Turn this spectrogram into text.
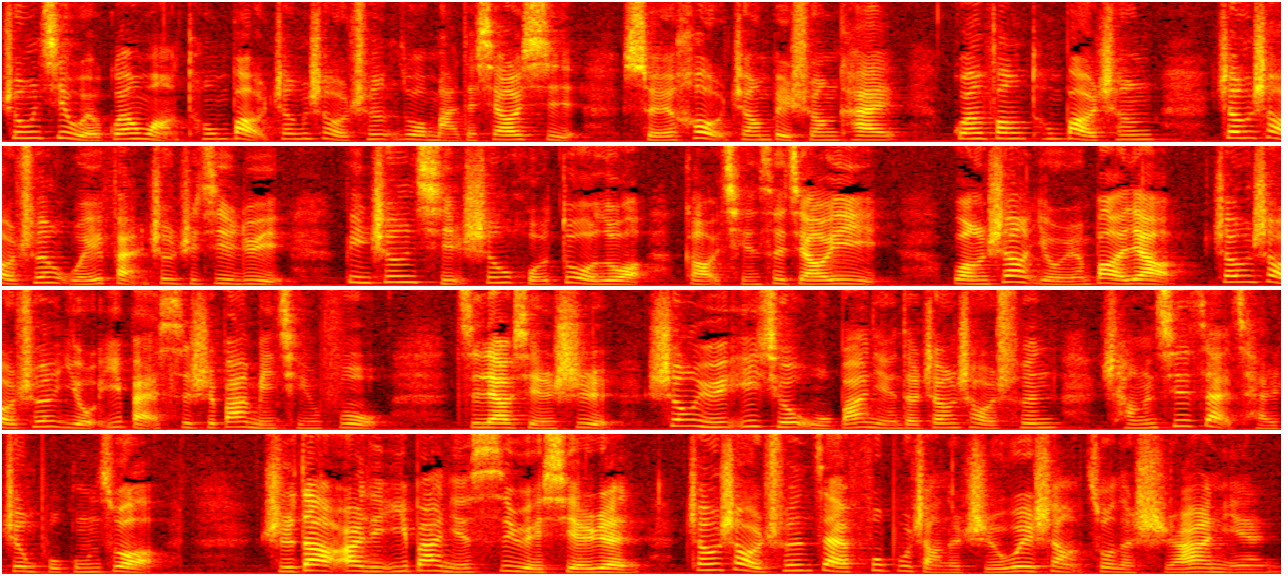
中纪委官网通报张少春落马的消息，随后张被双开。官方通报称，张少春违反政治纪律，并称其生活堕落，搞钱色交易。网上有人爆料，张少春有一百四十八名情妇。资料显示，生于一九五八年的张少春长期在财政部工作，直到二零一八年四月卸任。张少春在副部长的职位上做了十二年。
